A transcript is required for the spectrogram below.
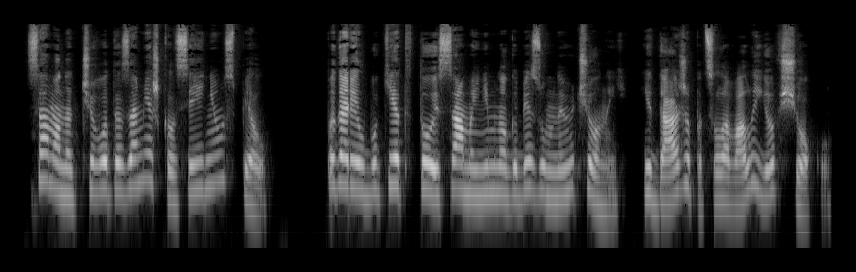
Сам он от чего-то замешкался и не успел. Подарил букет той самой немного безумной ученой и даже поцеловал ее в щеку.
